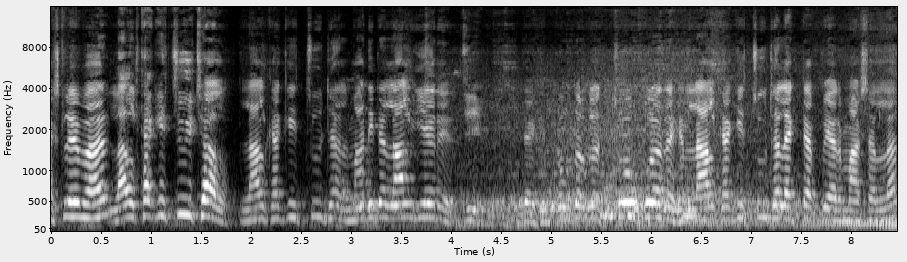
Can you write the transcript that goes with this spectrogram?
আসলো এবার? লাল খাকি চুইঠাল। লাল খাকি চুইঠাল মাটিটা লাল গিয়ারের। জি। দেখেন কবুতরগুলো চোখগুলো দেখেন লাল খাকি চুইঠাল একটা পেয়ার মাশাল্লাহ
